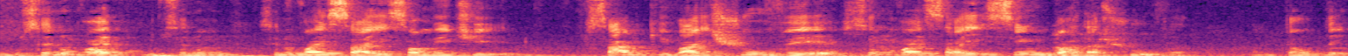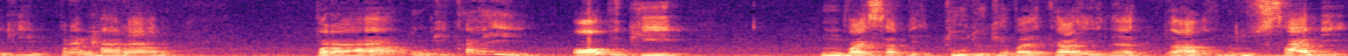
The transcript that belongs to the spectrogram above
você não vai, você não, você não vai sair somente, sabe que vai chover, você não vai sair sem guarda-chuva. Então tem que ir preparado para o que cair. Óbvio que não vai saber tudo que vai cair, né? Ah, não sabe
